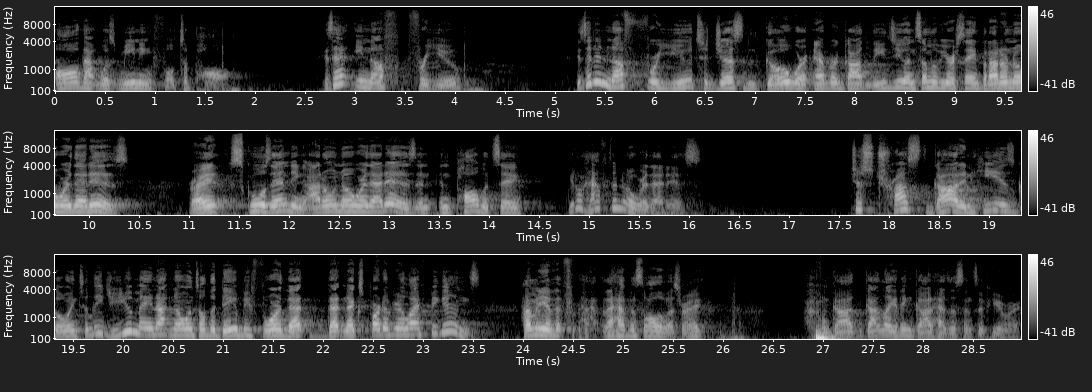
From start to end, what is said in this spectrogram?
all that was meaningful to Paul. Is that enough for you? Is it enough for you to just go wherever God leads you? And some of you are saying, but I don't know where that is, right? School's ending. I don't know where that is. And, and Paul would say, you don't have to know where that is. Just trust God and He is going to lead you. You may not know until the day before that, that next part of your life begins. How many of that, that happens to all of us, right? God, God, like, I think God has a sense of humor.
